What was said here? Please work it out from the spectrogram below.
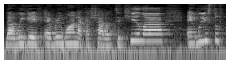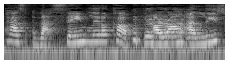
that we gave everyone like a shot of tequila and we used to pass that same little cup around at least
